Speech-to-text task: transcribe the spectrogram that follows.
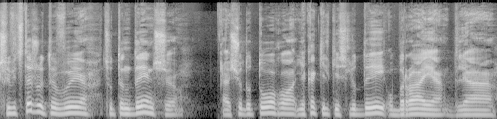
Чи відстежуєте ви цю тенденцію е, щодо того, яка кількість людей обирає для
